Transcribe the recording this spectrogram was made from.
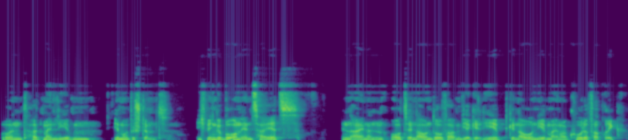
und hat mein Leben immer bestimmt. Ich bin geboren in Zeitz. In einem Ort in Naundorf haben wir gelebt, genau neben einer Kohlefabrik.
